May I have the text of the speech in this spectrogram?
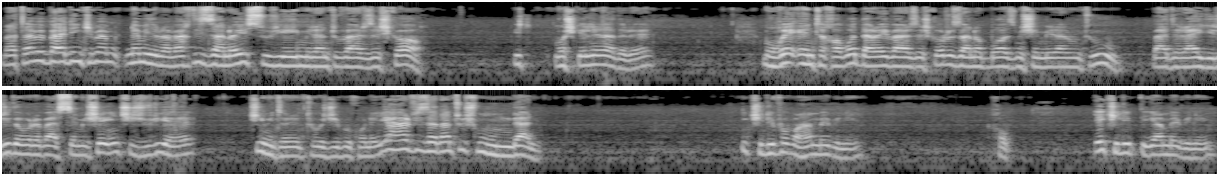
مطلب بعد این که من نمی‌دونم وقتی زنای سوریه‌ای میرن تو ورزشگاه هیچ مشکلی نداره؟ موقع انتخابات درای ورزشگاه رو زنا باز میشه میرن اون تو. بعد رای گیری دوباره بسته میشه این چی جوریه کی می‌تونه توجیه بکنه؟ یه حرفی زدن توش موندن. این کلیپ رو با هم ببینیم. خب یه کلیپ دیگه هم ببینیم.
